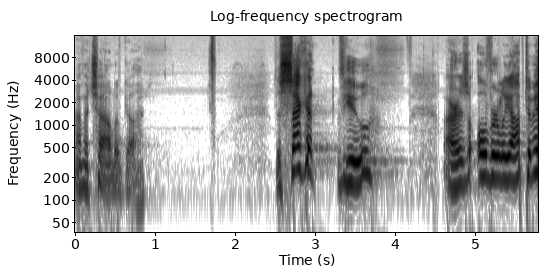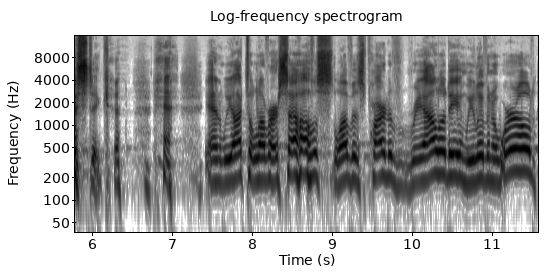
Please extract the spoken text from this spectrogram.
I'm a child of God. The second view are is overly optimistic. and we ought to love ourselves. Love is part of reality, and we live in a world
